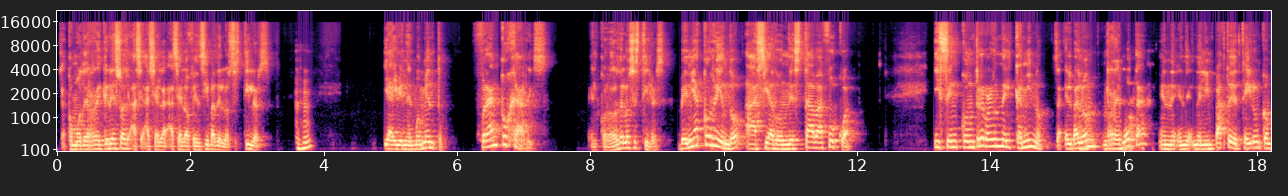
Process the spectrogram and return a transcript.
O sea, como de regreso hacia, hacia, la, hacia la, ofensiva de los Steelers. Y ahí viene el momento. Franco Harris, el corredor de los Steelers, venía corriendo hacia donde estaba Fuqua y se encontró el balón en el camino. O sea, el balón rebota en, el impacto de Tatum con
